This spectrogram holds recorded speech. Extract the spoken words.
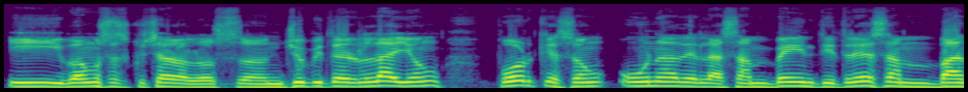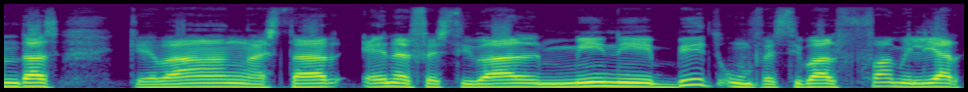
y vamos a escuchar a los um, Jupiter Lion porque son una de las 23 bandas que van a estar en el festival Mini Beat, un festival familiar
